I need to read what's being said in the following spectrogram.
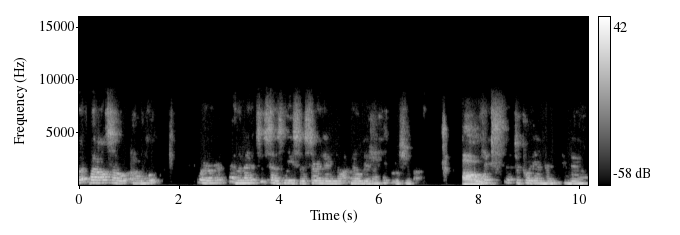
but, but also, um, where in the minutes it says Lisa surname not noted, I think we should oh, fix it to put in her name.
